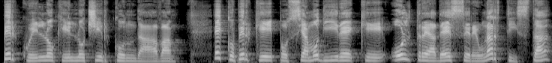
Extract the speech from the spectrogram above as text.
per quello che lo circondava. Ecco perché possiamo dire che, oltre ad essere un artista,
